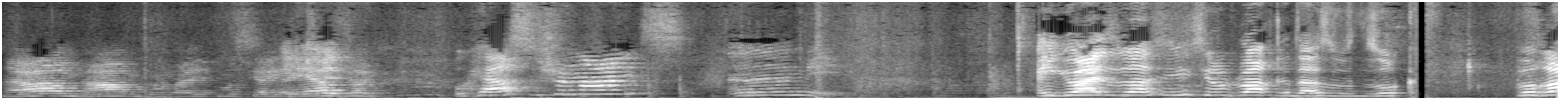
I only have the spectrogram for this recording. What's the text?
Ja, Namen, aber ich muss ja Okay, hier also- sagen. Okay, hast du schon eins? Äh, nee. Ich weiß, was ich schon mache. Das wird so. Bereit?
